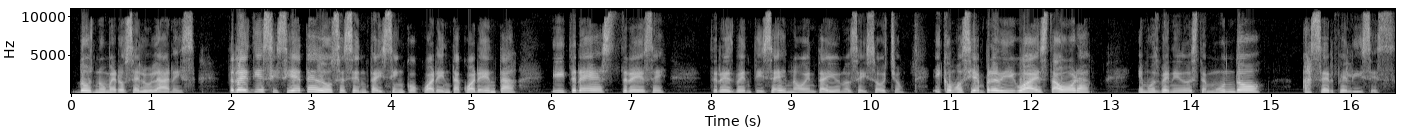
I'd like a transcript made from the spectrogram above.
dos números celulares. 317-265-4040 y 313-326-9168. Y como siempre digo a esta hora, hemos venido a este mundo a ser felices.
